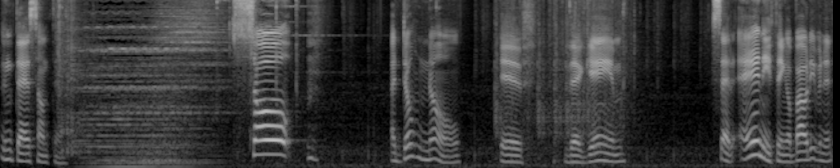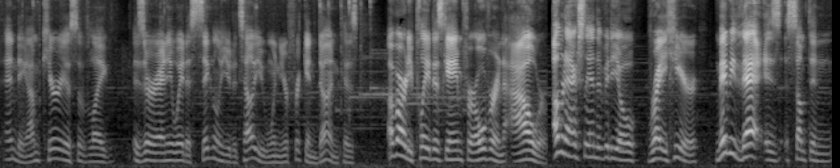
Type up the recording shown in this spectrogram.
Isn't that something? So, I don't know if the game said anything about even an ending. I'm curious of like, is there any way to signal you to tell you when you're freaking done? Because I've already played this game for over an hour. I'm gonna actually end the video right here. Maybe that is something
